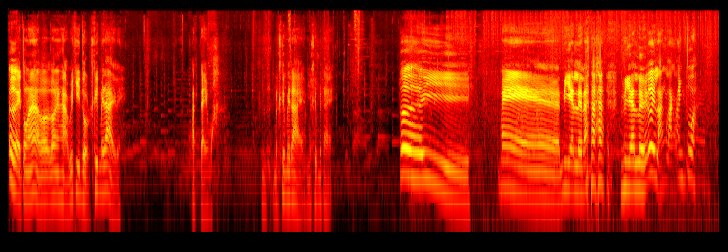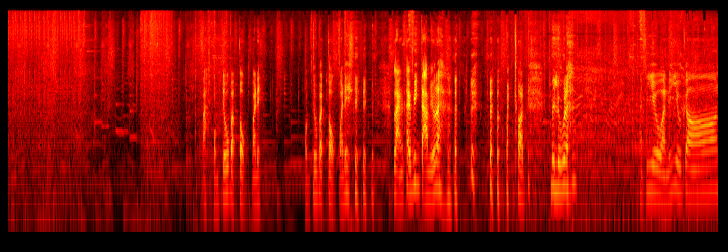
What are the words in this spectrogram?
เออไอตรงนั้นอะเราเรายังหาวิธีโดดขึ้นไม่ได้เลยขัดใจวะมันมันขึ้นไม่ได้อะมันขึ้นไม่ได้ เอ้ยแม่เนียนเลยนะ เนียนเลยเอ้ยหลังหลังหลังอีกตัวมาผมจู้แบบตกมาดิ ผมจู้แบบตกมาดิ หลังใครวิ่งตามอยู่นะไปก่อนไม่รู้นะอันที่อยู่อันนี้อยู่ก่อน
